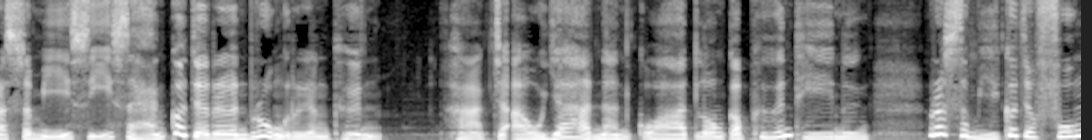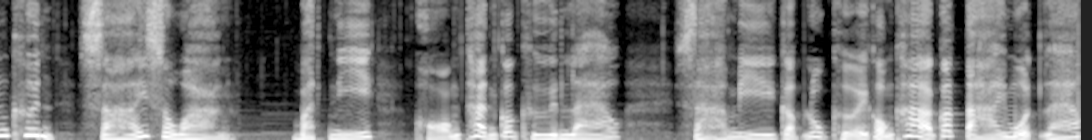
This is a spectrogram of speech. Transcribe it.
รัศมีสีแสงก็เจริญรุ่งเรืองขึ้น หากจะเอาหญ้านั้นกวาดลงกับพื้นทีหนึ่ง รัศมีก็จะฟุ้งขึ้นสายสว่าง บัดนี้ของท่านก็คืนแล้ว สามีกับลูกเขยของข้าก็ตายหมดแล้ว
